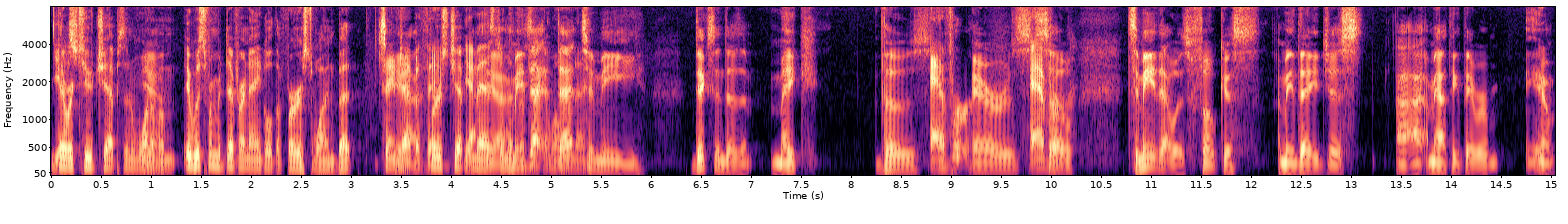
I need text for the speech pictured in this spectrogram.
there were two chips and one of them. It was from a different angle. The first one, but same Yeah. type of thing. First chip yeah. missed. Yeah, and I mean the that that to in. me, Dixon doesn't make those Ever. errors Ever. So to me, that was focus. I mean, they just. I, I mean, I think they were. You know,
